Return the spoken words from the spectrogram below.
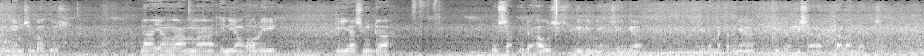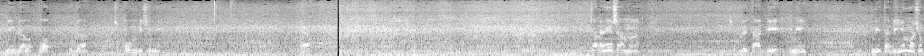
giginya masih bagus. Nah yang lama ini yang ori. Dia sudah rusak udah aus giginya sehingga speedometernya tidak bisa jalan di atas. Ini udah lekok udah cekum di sini. Ya. Caranya sama. Seperti tadi ini ini tadinya masuk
